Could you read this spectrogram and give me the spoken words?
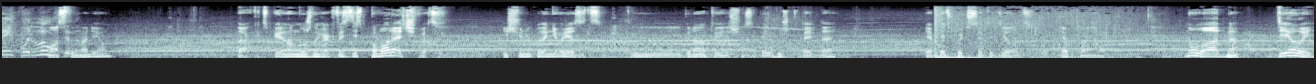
пейбэк. Масло нальем. Так, а теперь нам нужно как-то здесь поворачивать. Еще никуда не врезаться. Ты гранаты сейчас опять будешь кидать, да? И опять хочется это делать. Я понял. Ну ладно, делай.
